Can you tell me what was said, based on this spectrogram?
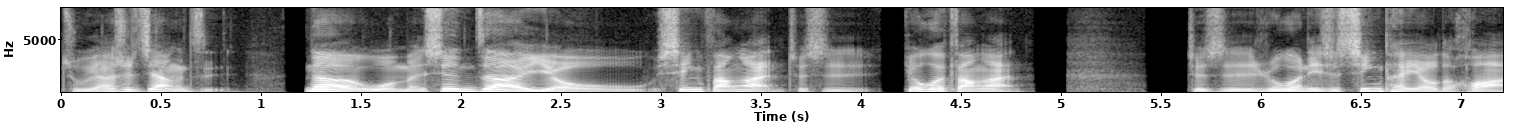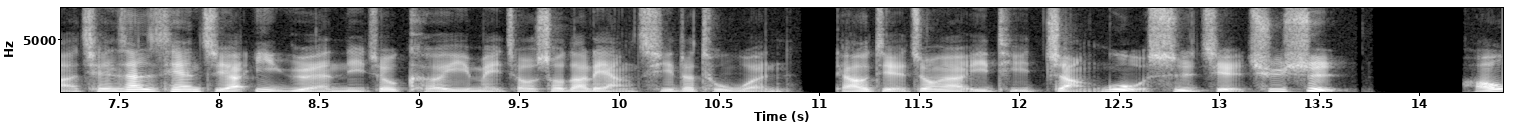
主要是这样子。那我们现在有新方案，就是优惠方案，就是如果你是新朋友的话，前三十天只要一元，你就可以每周收到两期的图文，了解重要议题，掌握世界趋势。好，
